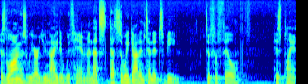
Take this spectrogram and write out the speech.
as long as we are united with Him. And that's, that's the way God intended it to be, to fulfill His plan.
